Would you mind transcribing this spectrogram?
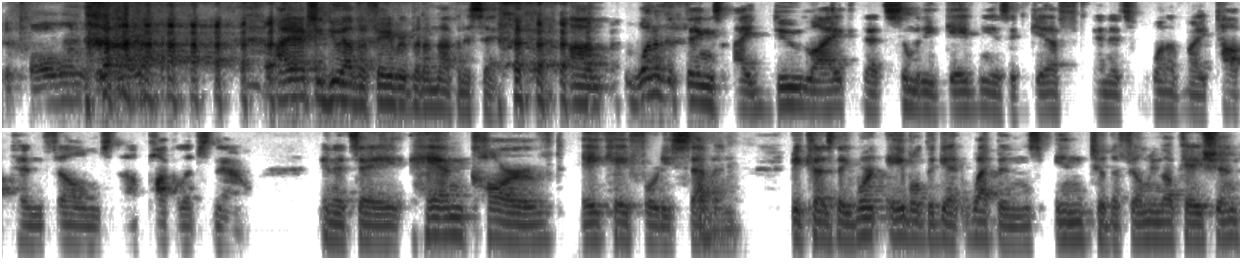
the tall one. I actually do have a favorite, but I'm not going to say. Um, one of the things I do like that somebody gave me as a gift, and it's one of my top ten films, Apocalypse Now, and it's a hand carved AK-47 because they weren't able to get weapons into the filming location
